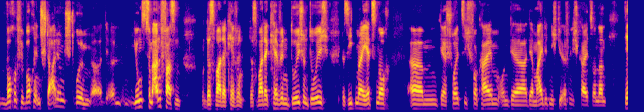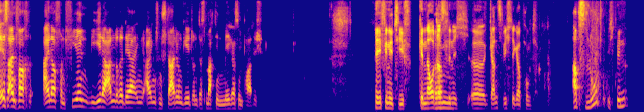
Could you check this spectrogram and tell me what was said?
Woche für Woche ins Stadion strömen, äh, Jungs zum Anfassen. Und das war der Kevin. Das war der Kevin durch und durch. Das sieht man jetzt noch. Ähm, der scheut sich vor keinem und der, der meidet nicht die Öffentlichkeit, sondern der ist einfach einer von vielen, wie jeder andere, der in, eigentlich ins Stadion geht und das macht ihn mega sympathisch. Definitiv. Genau das ähm, finde ich äh, ganz wichtiger Punkt. Absolut. Ich bin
